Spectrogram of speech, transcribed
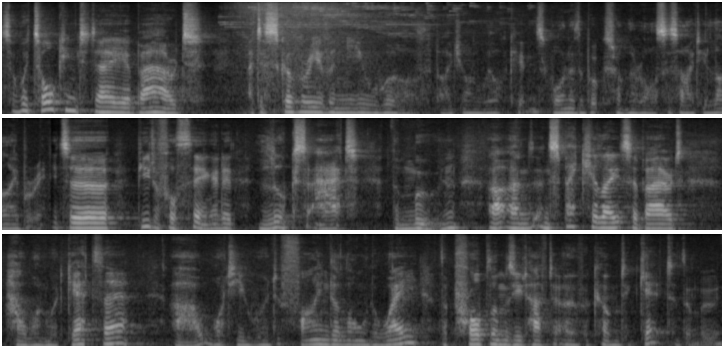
So we're talking today about a discovery of a new world John Wilkins, one of the books from the Royal Society Library. It's a beautiful thing and it looks at the moon uh, and, and speculates about how one would get there, uh, what you would find along the way, the problems you'd have to overcome to get to the moon.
